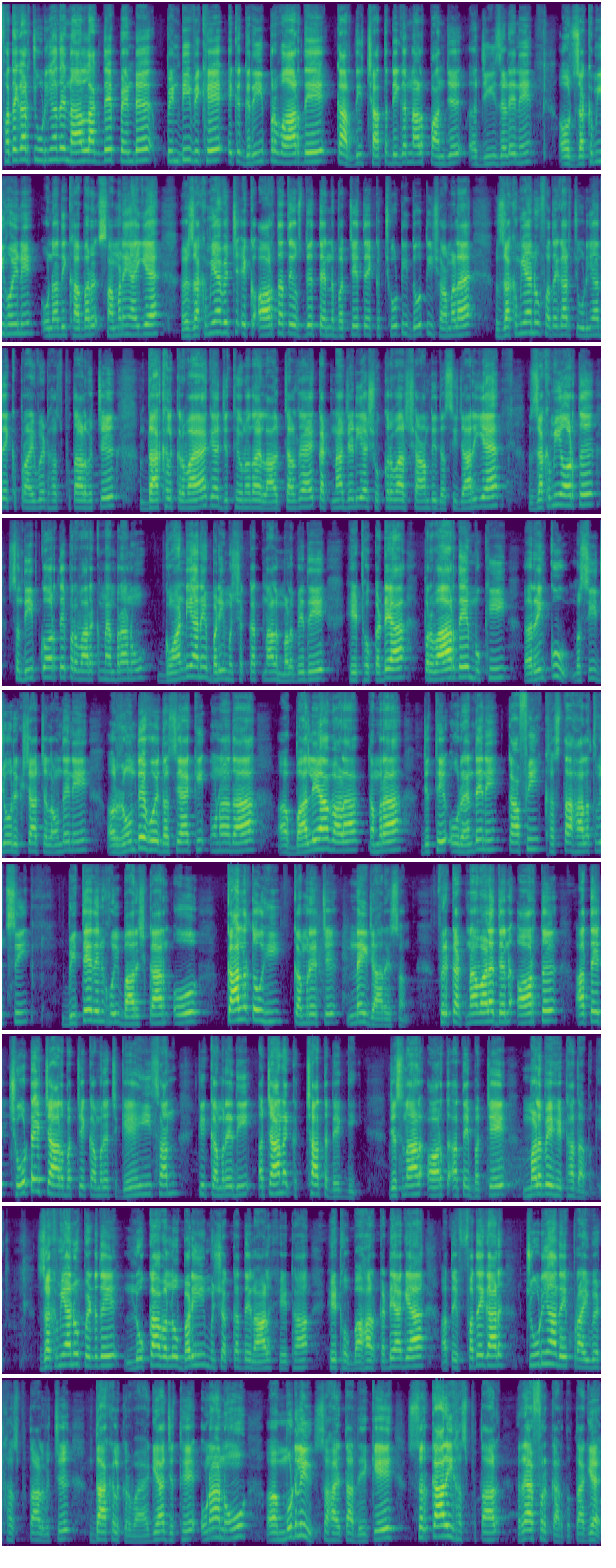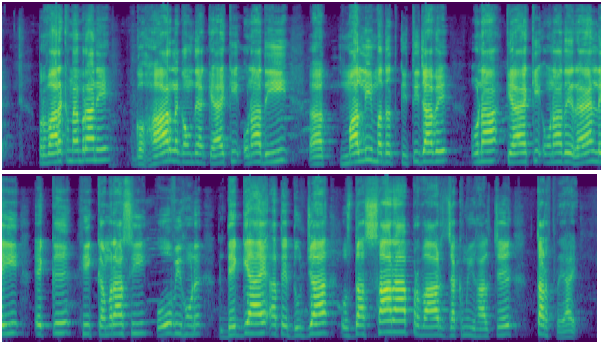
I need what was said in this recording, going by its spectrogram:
ਫਤਿਹਗੜ੍ਹ ਚੂੜੀਆਂ ਦੇ ਨਾਲ ਲੱਗਦੇ ਪਿੰਡ ਪਿੰਡੀ ਵਿਖੇ ਇੱਕ ਗਰੀਬ ਪਰਿਵਾਰ ਦੇ ਘਰ ਦੀ ਛੱਤ ਡਿੱਗਣ ਨਾਲ ਪੰਜ ਜੀ ਜਿਹੜੇ ਨੇ ਉਹ ਜ਼ਖਮੀ ਹੋਏ ਨੇ। ਉਹਨਾਂ ਦੀ ਖਬਰ ਸਾਹਮਣੇ ਆਈ ਹੈ। ਜ਼ਖਮੀਆਂ ਵਿੱਚ ਇੱਕ ਔਰਤ ਅਤੇ ਉਸਦੇ ਤਿੰਨ ਬੱਚੇ ਤੇ ਇੱਕ ਛੋਟੀ ਦੋਤੀ ਸ਼ਾਮਲ ਹੈ। ਜ਼ਖਮੀਆਂ ਨੂੰ ਫਤਿਹਗੜ੍ਹ ਚੂੜੀਆਂ ਦੇ ਇੱਕ ਪ੍ਰਾਈਵੇਟ ਹਸਪਤਾਲ ਵਿੱਚ ਦਾਖਲ ਕਰਵਾਇਆ ਗਿਆ, ਜਿੱਥੇ ਉਹਨਾਂ ਦਾ ਇਲਾਜ ਚੱਲ ਰਿਹਾ ਹੈ। ਘਟਨਾ ਜਿਹੜੀ ਹੈ ਸ਼ੁੱਕਰਵਾਰ ਸ਼ਾਮ ਦੀ ਦੱਸੀ ਜਾ ਰਹੀ ਹੈ। ਜ਼ਖਮੀ ਔਰਤ ਸੰਦੀਪ ਕੌਰ ਤੇ ਪਰਿਵਾਰਕ ਮੈਂਬਰਾਂ ਨੂੰ ਗਵਾਂਢੀਆਂ ਨੇ ਬੜੀ ਮੁਸ਼ਕਲ ਨਾਲ ਮਲਬੇ ਦੇ ਹੇਠੋਂ ਕੱਢਿਆ। ਪਰਿਵਾਰ ਦੇ ਮੁਖੀ ਰਿੰਕੂ ਮਸੀਹ ਜੋ ਰਿਕਸ਼ਾ ਚਲਾਉਂਦੇ ਨੇ, ਰੋਂਦੇ ਹੋਏ ਦੱਸਿਆ ਕਿ ਉਹਨਾਂ ਦਾ ਬਾਲਿਆਂ ਵਾਲਾ ਕਮਰਾ ਜਿੱਥੇ ਉਹ ਰਹਿੰਦੇ ਨੇ ਕਾਫੀ ਖਸਤਾ ਹਾਲਤ ਵਿੱਚ ਸੀ। ਬੀਤੇ ਦਿਨ ਹੋਈ ਬਾਰਿਸ਼ ਕਾਰਨ ਉਹ ਕੱਲ ਤੋਂ ਹੀ ਕਮਰੇ 'ਚ ਨਹੀਂ ਜਾ ਰਹੇ ਸਨ। ਫਿਰ ਘਟਨਾ ਵਾਲੇ ਦਿਨ ਔਰਤ ਅਤੇ ਛੋਟੇ ਚਾਰ ਬੱਚੇ ਕਮਰੇ 'ਚ ਗਏ ਹੀ ਸਨ ਕਿ ਕਮਰੇ ਦੀ ਅਚਾਨਕ ਛੱਤ ਡਿੱਗ ਗਈ। ਜਿਸ ਨਾਲ ਔਰਤ ਅਤੇ ਬੱਚੇ ਮਲਬੇ ਹੇਠਾਂ ਦਬ ਗਏ। ਜ਼ਖਮੀਆਂ ਨੂੰ ਪਿੰਡ ਦੇ ਲੋਕਾਂ ਵੱਲੋਂ ਬੜੀ ਮੁਸ਼ਕਲ ਦੇ ਨਾਲ ਹੇਠਾਂ, ਹੇਠੋਂ ਬਾਹਰ ਕੱਢਿਆ ਗਿਆ ਅਤੇ ਫਤਿਹਗੜ੍ਹ ਚੂੜੀਆਂ ਦੇ ਪ੍ਰਾਈਵੇਟ ਹਸਪਤਾਲ ਵਿੱਚ ਦਾਖਲ ਕਰਵਾਇਆ ਗਿਆ, ਜਿੱਥੇ ਉਹਨਾਂ ਨੂੰ ਮੁੱਢਲੀ ਸਹਾਇਤਾ ਦੇ ਕੇ ਸਰਕਾਰੀ ਹਸਪਤਾਲ ਰੈਫਰ ਕਰ ਦਿੱਤਾ ਗਿਆ ਹੈ। ਪਰਿਵਾਰਕ ਮੈਂਬਰਾਂ ਨੇ ਗੁਹਾਰ ਲਗਾਉਂਦਿਆਂ ਕਿਹਾ ਕਿ ਉਹਨਾਂ ਦੀ ਮਾਲੀ ਮਦਦ ਕੀਤੀ ਜਾਵੇ ਉਹਨਾਂ ਕਿਹਾ ਕਿ ਉਹਨਾਂ ਦੇ ਰਹਿਣ ਲਈ ਇੱਕ ਹੀ ਕਮਰਾ ਸੀ, ਉਹ ਵੀ ਹੁਣ ਡਿੱਗ ਗਿਆ ਹੈ ਅਤੇ ਦੂਜਾ ਉਸ ਦਾ ਸਾਰਾ ਪਰਿਵਾਰ ਜ਼ਖਮੀ ਹਾਲਤ 'ਚ ਤੜਫ ਰਿਹਾ ਹੈ।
